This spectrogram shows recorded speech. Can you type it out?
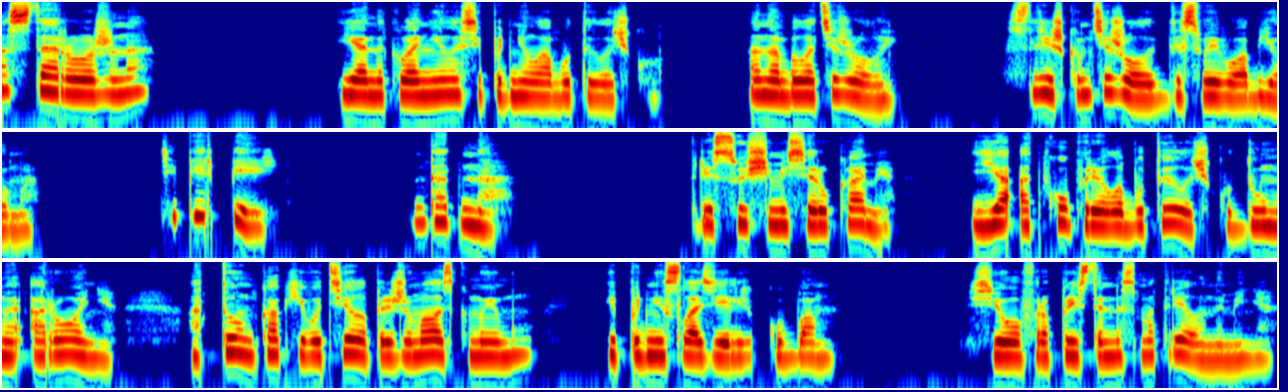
«Осторожно!» Я наклонилась и подняла бутылочку. Она была тяжелой, слишком тяжелой для своего объема. «Теперь пей. До дна». Трясущимися руками я откупорила бутылочку, думая о Роне, о том, как его тело прижималось к моему, и поднесла зелье к губам. Сиофра пристально смотрела на меня.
